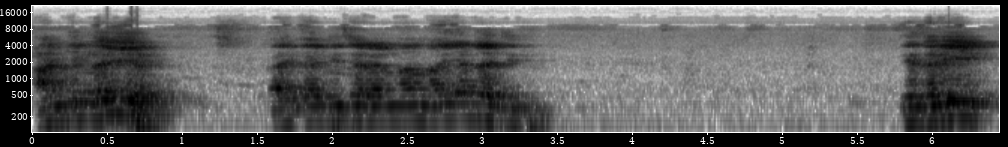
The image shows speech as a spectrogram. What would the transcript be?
आणखी लई काही काही बिचाऱ्यांना नाही येत आहे तिथे ते जरी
